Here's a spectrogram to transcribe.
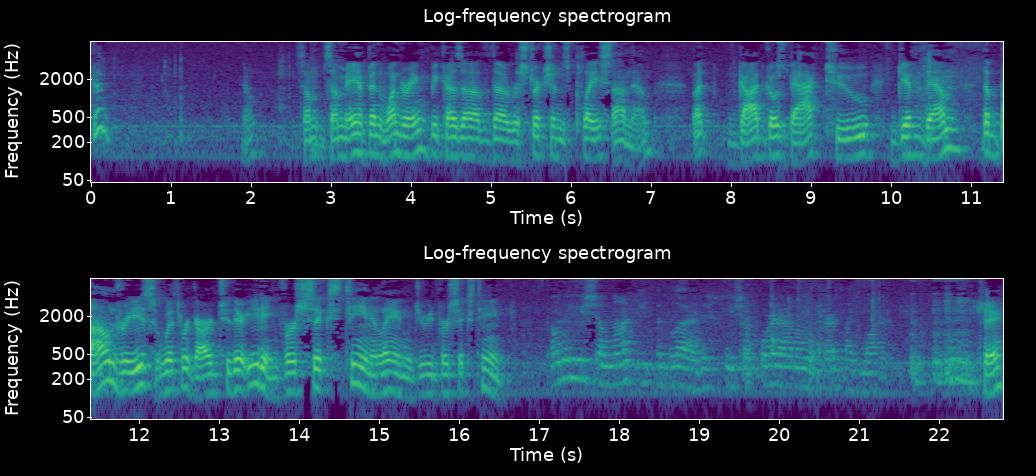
good. You know, some some may have been wondering because of the restrictions placed on them, but God goes back to give them the boundaries with regard to their eating. Verse 16, Elaine, would you read verse 16? Only you shall not eat the blood. You shall pour it out on the earth like water. Okay.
